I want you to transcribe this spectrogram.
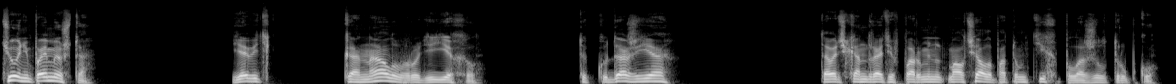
чего не поймешь-то?» Я ведь к каналу вроде ехал. Так куда же я...» Товарищ Кондратьев пару минут молчал, а потом тихо положил трубку.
